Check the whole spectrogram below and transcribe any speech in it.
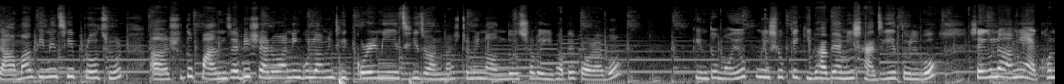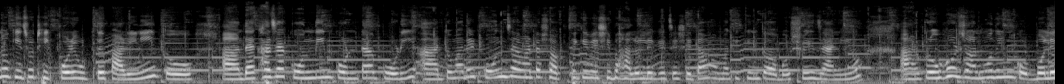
জামা কিনেছি প্রচুর শুধু পাঞ্জাবি, শেরওয়ানিগুলো আমি ঠিক করে নিয়েছি, জন্মাষ্টমী নন্দ উৎসব এইভাবে পরাবো। কিন্তু ময়ূক মিশুককে কীভাবে আমি সাজিয়ে তুলব, সেগুলো আমি এখনও কিছু ঠিক করে উঠতে পারিনি। তো দেখা যাক কোন দিন কোনটা পরি। আর তোমাদের কোন জামাটা সব থেকে বেশি ভালো লেগেছে সেটাও আমাকে কিন্তু অবশ্যই জানিও। আর প্রভুর জন্মদিন বলে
